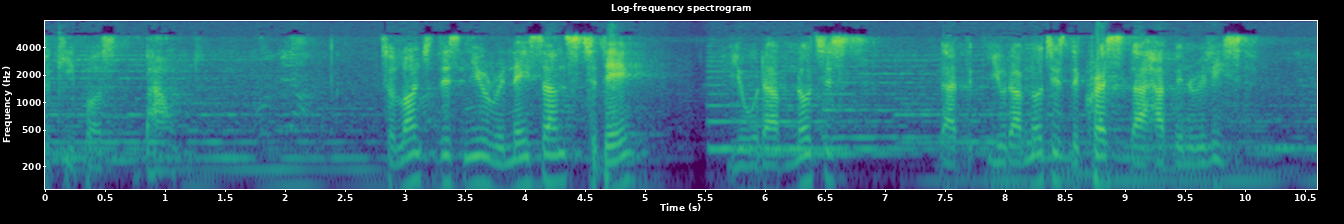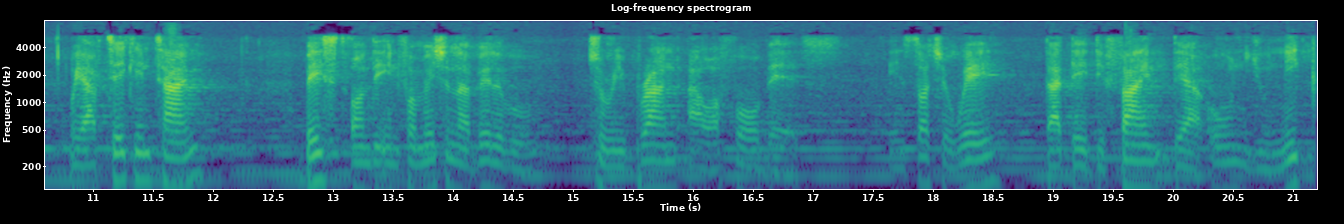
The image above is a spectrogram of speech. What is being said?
to keep us bound. To launch this new renaissance today, you would have noticed that you would have noticed the crests that have been released. We have taken time, based on the information available, to rebrand our forebears in such a way that they define their own unique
